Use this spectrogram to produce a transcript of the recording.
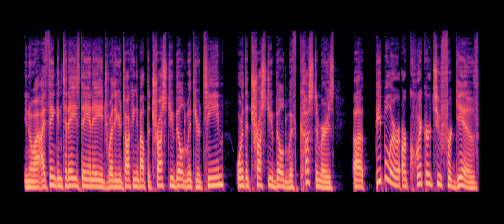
You know, I think in today's day and age, whether you're talking about the trust you build with your team or the trust you build with customers, uh, people are, are quicker to forgive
